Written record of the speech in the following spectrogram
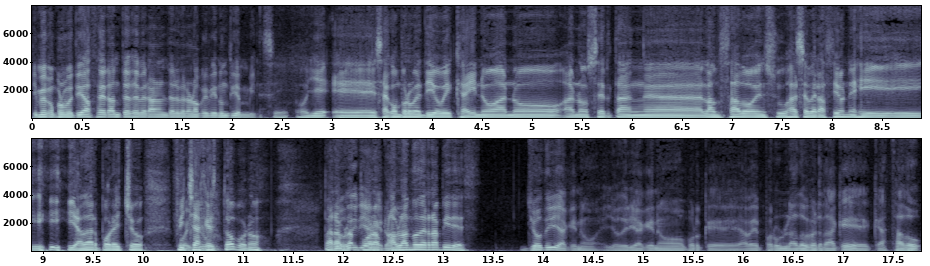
y me comprometí a hacer antes de verano del verano que viene un 10.000. Sí. Oye, eh, ¿se ha comprometido Vizcaíno a no, a no ser tan eh, lanzado en sus aseveraciones y, a dar por hecho pues fichajes top o no? Para hablando de rapidez. Yo diría que no, eh, yo diría que no, porque, a ver, por un lado es verdad que, ha estado,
